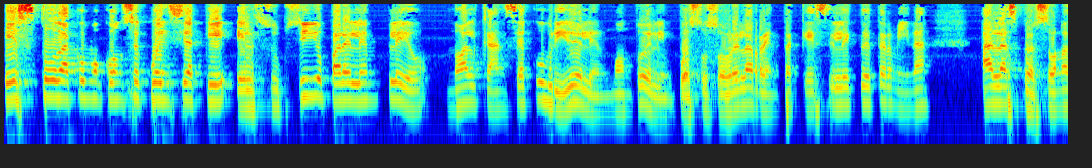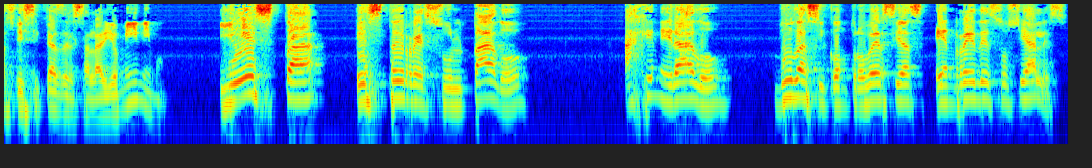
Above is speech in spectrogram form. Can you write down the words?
esto da como consecuencia que el subsidio para el empleo no alcance a cubrir el monto del impuesto sobre la renta que se le determina a las personas físicas del salario mínimo. Y esta, este resultado ha generado dudas y controversias en redes sociales.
